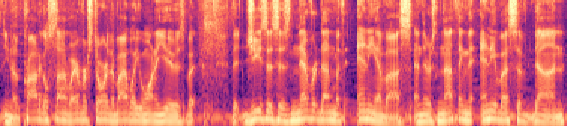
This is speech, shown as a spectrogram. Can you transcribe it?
you know, the prodigal son, whatever story in the Bible you want to use, but that Jesus is never done with any of us, and there's nothing that any of us have done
